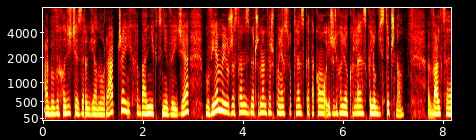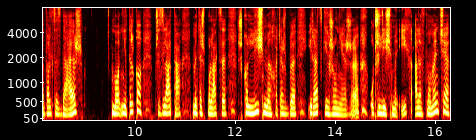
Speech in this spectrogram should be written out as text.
albo wychodzicie z regionu raczej chyba nikt nie wyjdzie, bo wiemy już, że Stany Zjednoczone też poniosły klęskę taką, jeżeli chodzi o klęskę logistyczną w walce, walce z Daesh. Bo nie tylko przez lata my też Polacy szkoliliśmy chociażby irackich żołnierzy, uczyliśmy ich, ale w momencie,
